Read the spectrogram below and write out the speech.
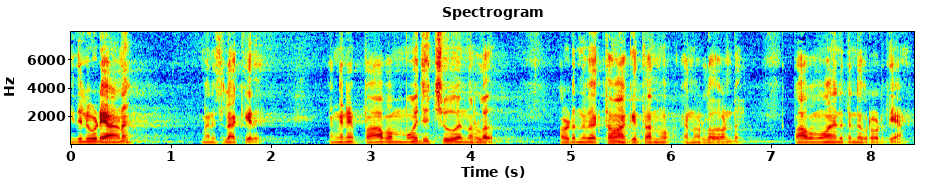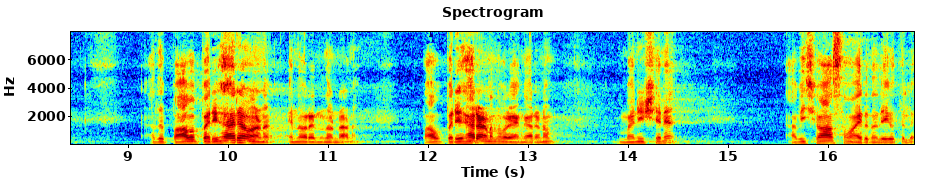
ഇതിലൂടെയാണ് മനസ്സിലാക്കിയത്. അങ്ങനെ പാപം മോചിച്ചു എന്നുള്ളത് അവിടുന്ന് വ്യക്തമാക്കി തന്നു എന്നുള്ളതുകൊണ്ട് പാപമോചനത്തിന്റെ പ്രവൃത്തിയാണ്. അത് പാപപരിഹാരമാണ് എന്ന് പറയുന്നതുകൊണ്ടാണ്. പാപപരിഹാരമാണെന്ന് പറയാൻ കാരണം മനുഷ്യന് അവിശ്വാസമായിരുന്നു ദൈവത്തിൽ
